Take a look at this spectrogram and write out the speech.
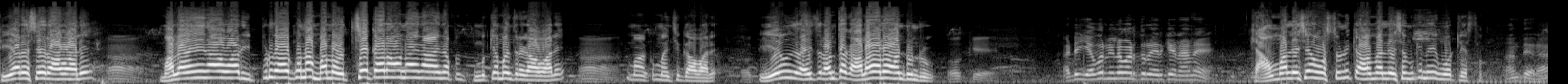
టీఆర్ఎస్ఏ రావాలి. మళ్ళీ అయినా వాడు ఇప్పుడు కాకుండా మళ్ళీ వచ్చే కాలంలో ఆయన ఆయన ముఖ్యమంత్రి కావాలి. మాకు మంచిగా కావాలి. ఏముంది రైతులంతా అలా అలా అంటుండ్రు. ఓకే. అంటే ఎవరు నిలబడుతున్నారు ఎరికే నానే? క్యామలేశం వస్తుండే క్యామలేశంకి మేము ఓట్లేస్తాం. అంతేనా?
